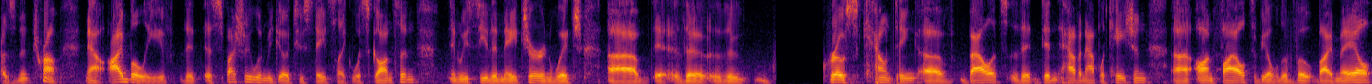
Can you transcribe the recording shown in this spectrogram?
President Trump. Now, I believe that especially when we go to states like Wisconsin and we see the nature in which uh, the the gross counting of ballots that didn't have an application uh, on file to be able to vote by mail.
